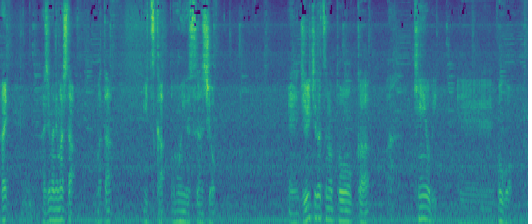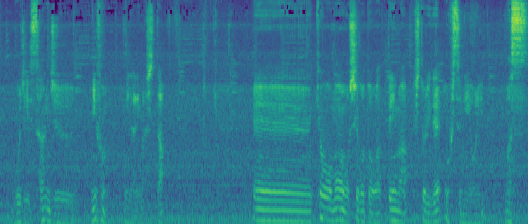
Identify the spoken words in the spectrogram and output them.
はい。始まりました。またいつか思い出すラジオ、えー、11月の10日金曜日、えー、午後5時32分になりました。えー、今日もお仕事終わって今一人でオフィスにおります。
